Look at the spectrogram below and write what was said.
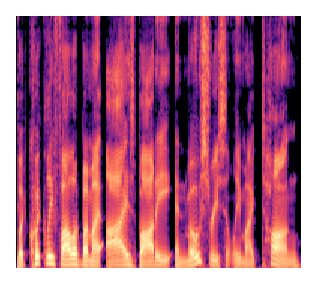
but quickly followed by my eyes, body, and most recently my tongue.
